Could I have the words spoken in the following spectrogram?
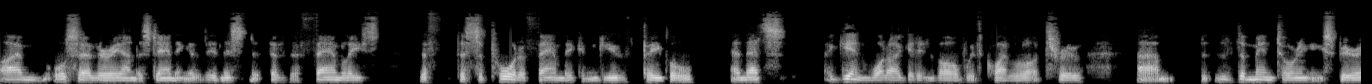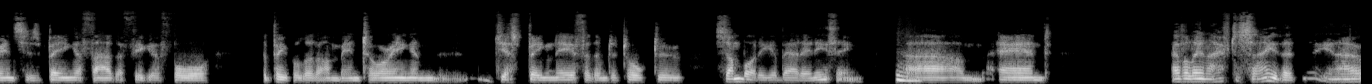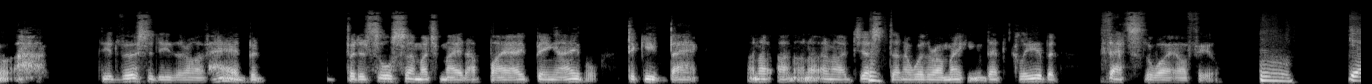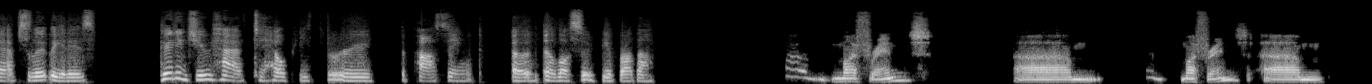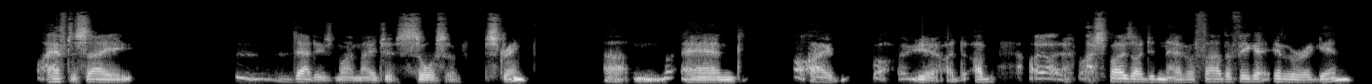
I'm also very understanding of the, of the families, the, the support a family can give people. And that's, again, what I get involved with quite a lot through um, the, mentoring experience is being a father figure for the people that I'm mentoring and just being there for them to talk to somebody about anything. Mm. Um, and Aveline, I have to say that, you know, the adversity that I've had, but but it's also so much made up by being able to give back. And I, and I, and I just mm. don't know whether I'm making that clear, but that's the way I feel. Mm. Yeah, absolutely, it is. Who did you have to help you through the passing of the loss of your brother? Um, my friends, um, my friends, um, I have to say that is my major source of strength. Um, and I, yeah, I, I, I, suppose I didn't have a father figure ever again,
